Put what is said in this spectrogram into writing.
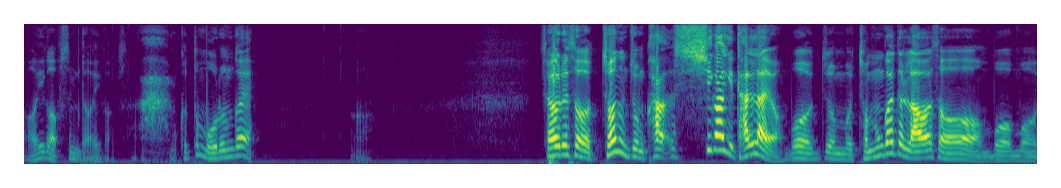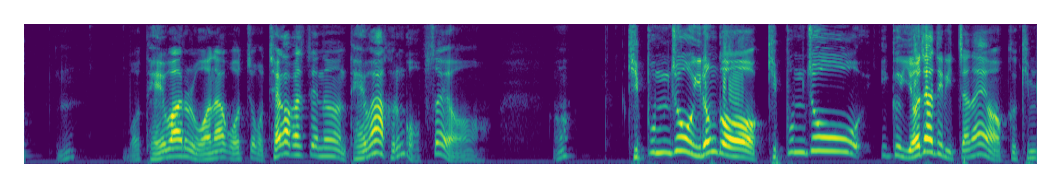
어이가 없습니다. 어이가 없어. 아, 그것도 모르는 거예요. 어. 자, 그래서 저는 좀 가, 시각이 달라요. 뭐, 좀, 뭐, 전문가들 나와서, 뭐, 뭐, 음? 뭐, 대화를 원하고 어쩌고. 제가 봤을 때는 대화 그런 거 없어요. 어? 기쁨조, 이런 거, 기쁨조, 그 여자들 있잖아요. 그 김,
